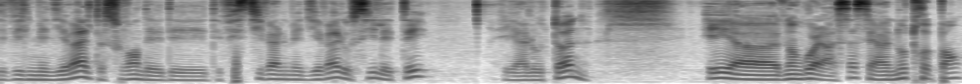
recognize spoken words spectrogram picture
villes médiévales. Tu as souvent des, festivals médiévaux aussi l'été et à l'automne. Et euh, donc voilà, ça c'est un autre pan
